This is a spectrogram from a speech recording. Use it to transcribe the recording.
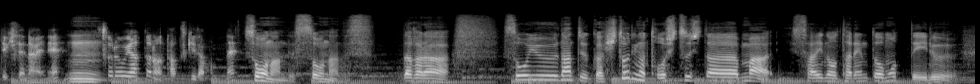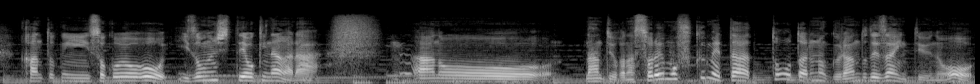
できてないね。うん。それをやったのはたつきだもんね。そうなんです、そうなんです。だから、そういう、なんていうか、一人の突出した、まあ、才能、タレントを持っている監督にそこを依存しておきながら、あのーなんていうかな、それも含めたトータルのグランドデザインっていうのを、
